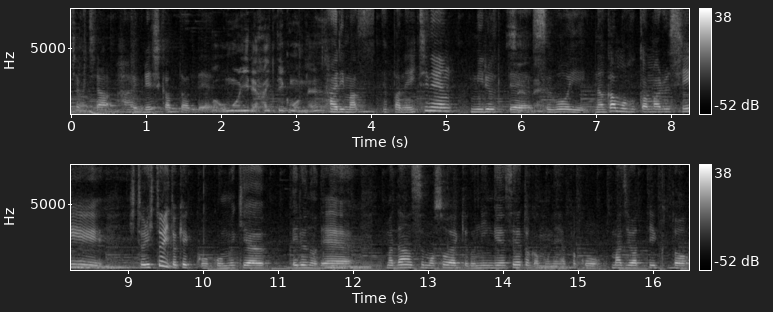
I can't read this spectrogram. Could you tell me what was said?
ちゃくちゃはい嬉しかったんで。思い入れ入っていくもんね。入ります。やっぱね1年見るってすごい仲も深まるし一人一人と結構こう向き合えるので、まあ、ダンスもそうやけど人間性とかもねやっぱこう交わっていくと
